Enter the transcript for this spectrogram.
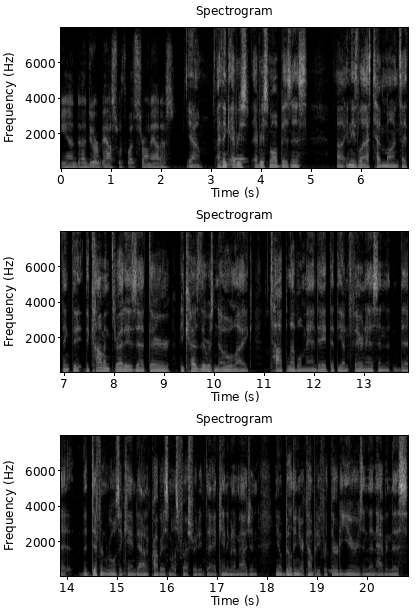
and uh, do our best with what's thrown at us. Yeah, I think every every small business uh, in these last ten months, I think the the common thread is that there because there was no like top level mandate that the unfairness and the the different rules that came down probably is the most frustrating thing. I can't even imagine, you know, building your company for 30 years and then having this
